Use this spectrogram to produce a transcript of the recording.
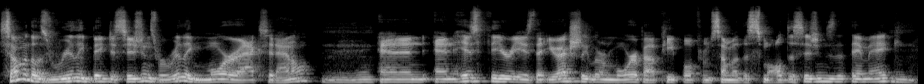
some of those really big decisions were really more accidental. Mhm. And and his theory is that you actually learn more about people from some of the small decisions that they make. Mm.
